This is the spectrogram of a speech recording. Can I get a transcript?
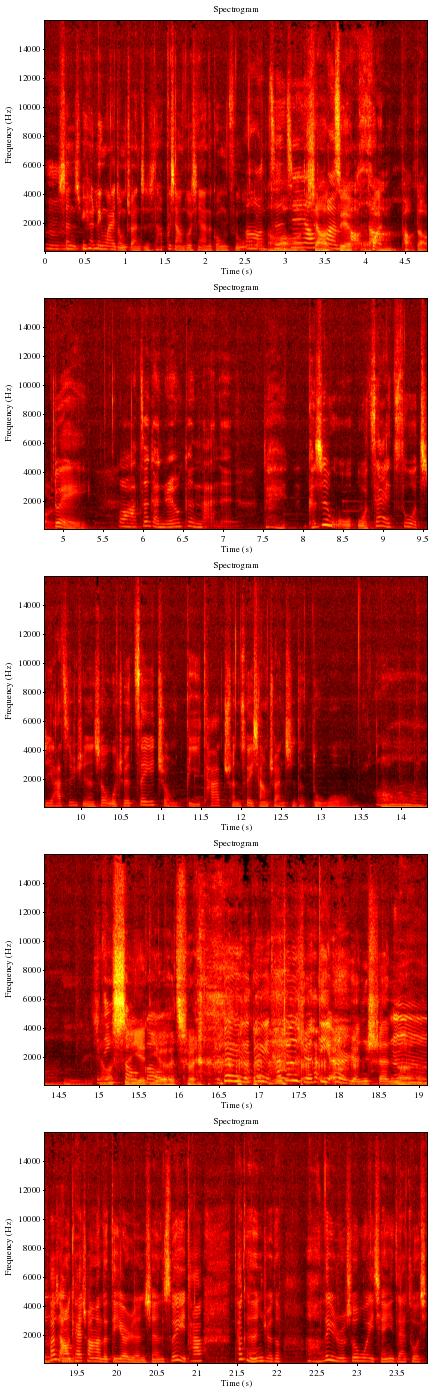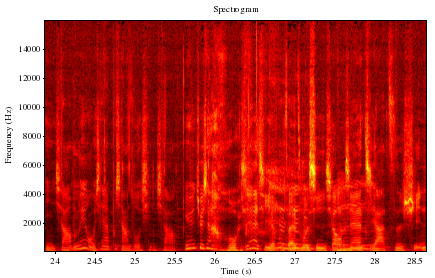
嗯，甚至因为另外一种转职是他不想做现在的工作，哦，直接要哦、想要直接换换跑道了，对，哇，这感觉又更难哎。对，可是我我在做职涯咨询的时候，我觉得这一种比他纯粹想转职的多哦。哦，嗯，想要事业第二春，对对，他就是觉得第二人生，嗯、他想要开创他的第二人生，所以他他可能觉得啊，例如说，我以前一直在做行销，没有，我现在不想做行销，因为就像我现在其实也不在做行销，嗯、我现在职涯咨询，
